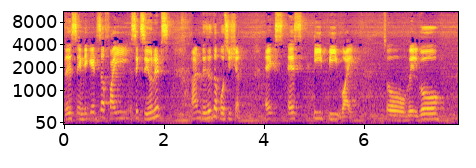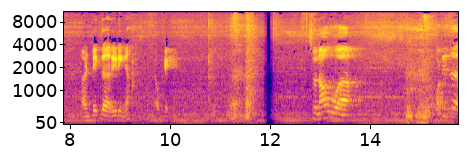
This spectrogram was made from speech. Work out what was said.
this indicates a 5 6 units and this is the position. X s t p y. So we'll go and take the reading yeah? okay so now uh, what is the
